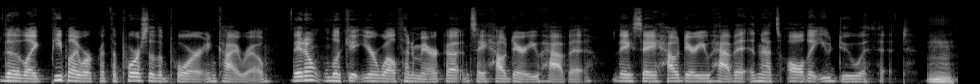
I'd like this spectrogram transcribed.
the like people I work with, the poorest of the poor in Cairo, they don't look at your wealth in America and say, "How dare you have it?" They say, "How dare you have it?" and that's all that you do with it. Mm.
